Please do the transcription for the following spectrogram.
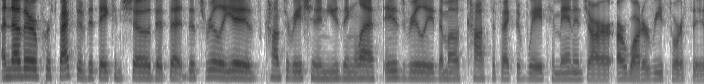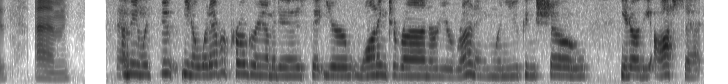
another perspective that they can show that, that this really is conservation and using less is really the most cost effective way to manage our, our water resources. Um, so I mean, when you, you know, whatever program it is that you're wanting to run or you're running, when you can show, you know, the offset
